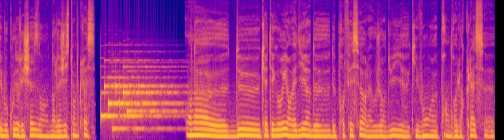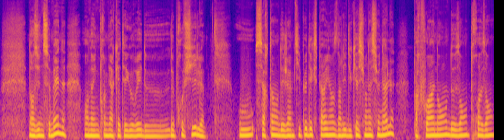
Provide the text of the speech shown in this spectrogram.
et beaucoup de richesses dans, la gestion de classe. On a deux catégories, on va dire, de, professeurs là aujourd'hui qui vont prendre leur classe dans une semaine. On a une première catégorie de, de profils où certains ont déjà un petit peu d'expérience dans l'éducation nationale, parfois un an, deux ans, trois ans.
